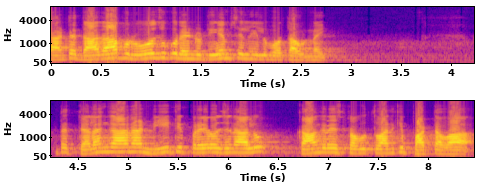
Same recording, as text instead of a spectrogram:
అంటే- దాదాపు రోజుకు రెండు టీఎంసీలు నీళ్ళు పోతా ఉన్నాయి. అంటే తెలంగాణ నీటి ప్రయోజనాలు కాంగ్రెస్ ప్రభుత్వానికి పట్టవా?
